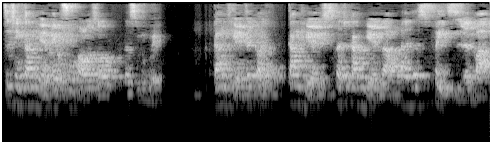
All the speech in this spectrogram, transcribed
之前钢铁人没有书豪的时候，那什么鬼？钢铁这个钢铁人，那是钢铁人啊，我看那是废纸人吧？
